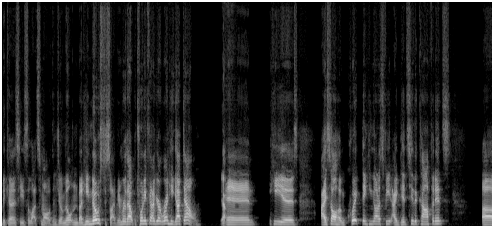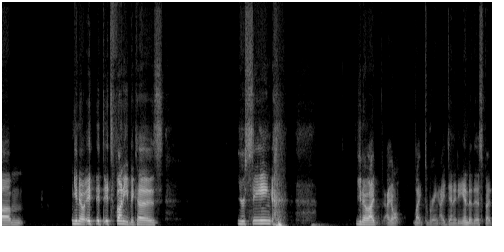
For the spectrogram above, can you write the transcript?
because he's a lot smaller than Joe Milton, but he knows to slide. Remember that 25 yard run he got down, yep. and he is. I saw him quick, thinking on his feet. I did see the confidence. Um, you know, it, it it's funny because you're seeing. You know, I I don't like to bring identity into this, but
